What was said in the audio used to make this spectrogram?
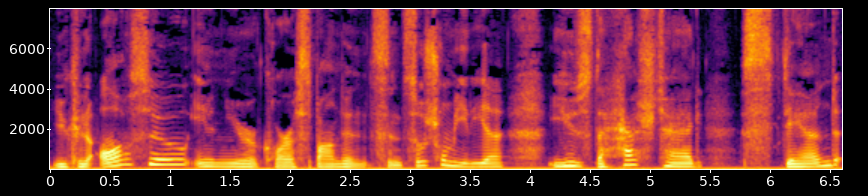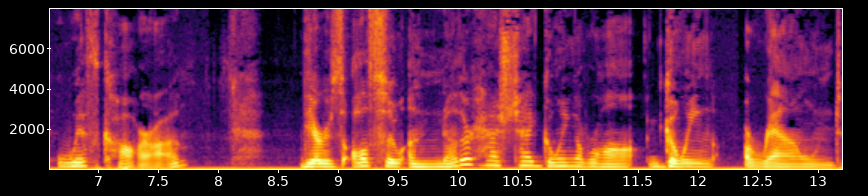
You can also, in your correspondence and social media, use the hashtag StandWithKara. There is also another hashtag going around, going around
